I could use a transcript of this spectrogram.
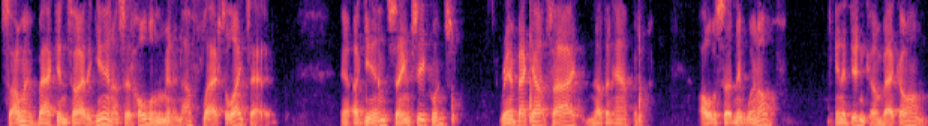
so I went back inside again. I said, hold on a minute. And I flashed the lights at it. Again, same sequence. Ran back outside, nothing happened. All of a sudden, it went off and it didn't come back on.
